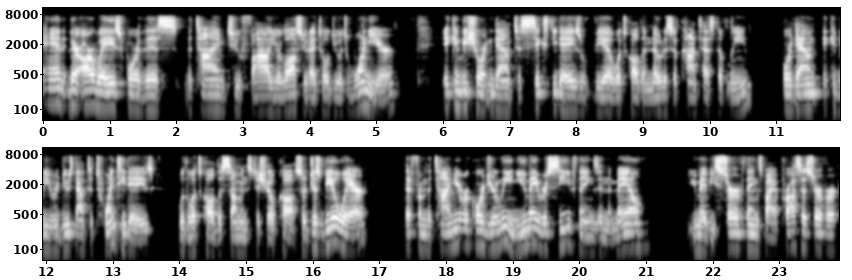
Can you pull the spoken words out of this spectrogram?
And there are ways for this, the time to file your lawsuit. I told you it's one year. It can be shortened down to 60 days via what's called a notice of contest of lien, or down, it could be reduced down to 20 days with what's called the summons to show cause. So just be aware that from the time you record your lien, you may receive things in the mail, you may be served things by a process server,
